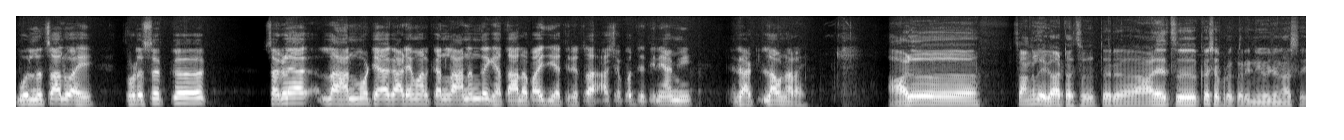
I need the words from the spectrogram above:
बोलणं चालू आहे. थोडंसं सगळ्या लहान मोठ्या गाड्या मालकांना आनंद घेता आला पाहिजे यात्रेचा. अशा पद्धतीने आम्ही घाट लावणार आहे. आळ चांगलं आहे घाटाचं. तर आळ्याचं कशा प्रकारे नियोजन असे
